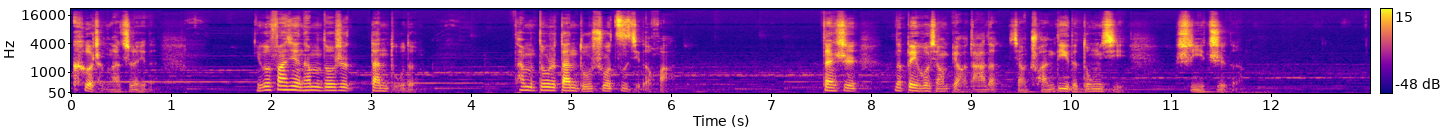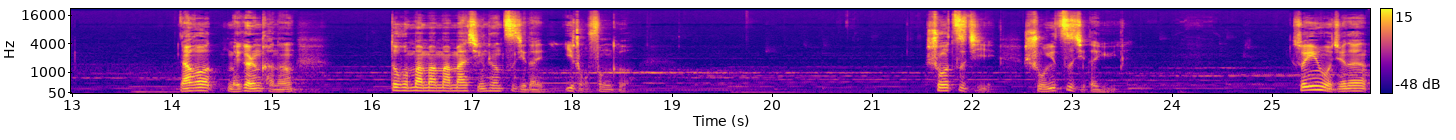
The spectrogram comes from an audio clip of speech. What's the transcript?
课程啊之类的。你会发现他们都是单独的，他们都是单独说自己的话，但是那背后想表达的、想传递的东西是一致的。然后每个人可能都会慢慢慢慢形成自己的一种风格，说自己属于自己的语言。所以我觉得，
